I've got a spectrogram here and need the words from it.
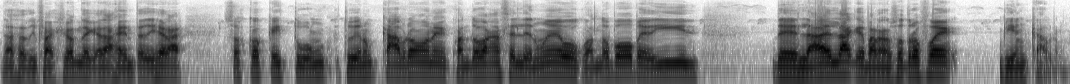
la satisfacción de que la gente dijera, esos cupcakes tuvieron cabrones, ¿cuándo van a hacer de nuevo? ¿Cuándo puedo pedir? De la verdad que para nosotros fue bien cabrón.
